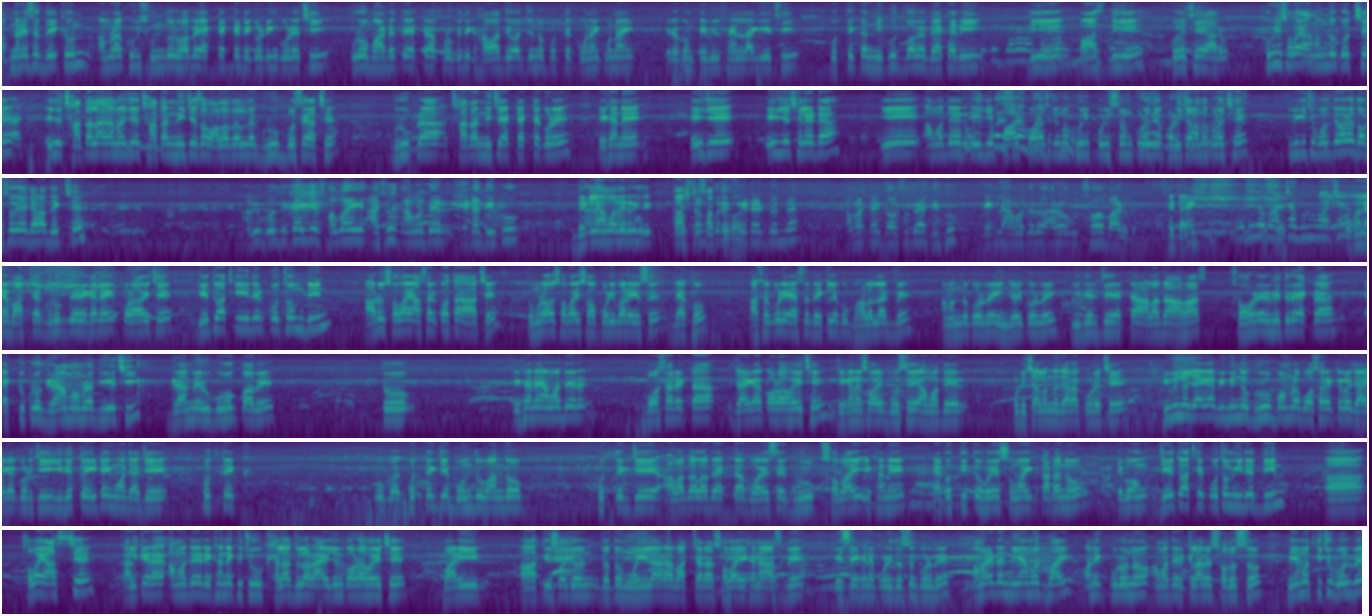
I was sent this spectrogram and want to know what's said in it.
আপনারা এসে দেখুন, আমরা খুব সুন্দরভাবে একটা একটা ডেকোরেটিং করেছি। পুরো মাঠেতে একটা প্রকৃতিক হাওয়া দেওয়ার জন্য প্রত্যেক কোনায় কোনায় এরকম টেবিল ফ্যান লাগিয়েছি। প্রত্যেকটা নিখুঁতভাবে বেকারি দিয়ে, বাঁশ দিয়ে করেছে। আর খুবই সবাই আনন্দ করছে। এই যে ছাতা লাগানো হয়েছে, ছাতার নিচে সব আলাদা আলাদা গ্রুপ বসে আছে। গ্রুপরা ছাতার নিচে একটা একটা করে এখানে এই যে এই যে ছেলেটা এ আমাদের এই যে পার করার জন্য খুবই পরিশ্রম করেছে পরিচালনা করেছে। তুমি কিছু বলতে পারো দর্শকরা যারা দেখছে? আমি বলতে চাই যে সবাই আসুক আমাদের এটা দেখুক। দেখলে আমাদের যে কাজটা সার্থক এটার জন্য। আমরা চাই দর্শকরা দেখুক দেখলে আমাদেরও আরও উৎসাহ বাড়বে। সেটাই। থ্যাংক ইউ ওদিকে বাচ্চা গ্রুপ আছে। ওখানে বাচ্চা গ্রুপদের এখানে করা হয়েছে। যেহেতু আজকে ঈদের প্রথম দিন আরও সবাই আসার কথা আছে। তোমরাও সবাই সপরিবারে এসে দেখো। আশা করি এসে দেখলে খুব ভালো লাগবে, আনন্দ করবে এনজয় করবে। ঈদের যে একটা আলাদা আভাস, শহরের ভেতরে একটা, এক টুকরো গ্রাম আমরা দিয়েছি, গ্রামের উপভোগ পাবে। তো এখানে আমাদের বসার একটা জায়গা করা হয়েছে, যেখানে সবাই বসে আমাদের পরিচালনা যারা করেছে। বিভিন্ন জায়গায় বিভিন্ন গ্রুপ আমরা বসার একটা করে জায়গা করেছি। ঈদের তো এইটাই মজা যে প্রত্যেক প্রত্যেক যে বন্ধু বান্ধব প্রত্যেক যে আলাদা আলাদা একটা বয়সের গ্রুপ সবাই এখানে একত্রিত হয়ে সময় কাটানো এবং যেহেতু আজকের প্রথম ঈদের দিন সবাই আসছে। কালকের আমাদের এখানে কিছু খেলাধুলার আয়োজন করা হয়েছে। বাড়ির আত্মীয় স্বজন যত মহিলারা, বাচ্চারা সবাই এখানে আসবে, এসে এখানে পরিদর্শন করবে। আমার একটা নিয়ামত ভাই, অনেক পুরনো আমাদের ক্লাবের সদস্য। নিয়ামত কিছু বলবে?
